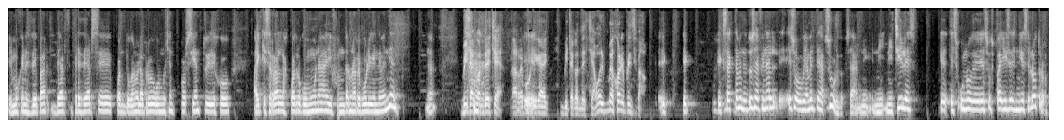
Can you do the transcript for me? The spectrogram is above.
Hermógenes de, Pérez de Arce cuando ganó la prueba con un 80% y dijo hay que cerrar las cuatro comunas y fundar una república independiente. Vita Condechea, la república de Vita Condechea, o el mejor el Principado. Eh, eh, exactamente, entonces al final eso obviamente es absurdo, o sea, ni, ni Chile es, es uno de esos países ni es el otro.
